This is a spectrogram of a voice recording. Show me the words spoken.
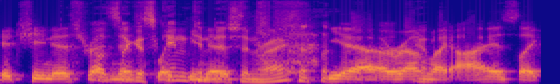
itchiness, Oh, redness, it's like a skin flakiness. condition, right? yeah around Yeah. my eyes like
